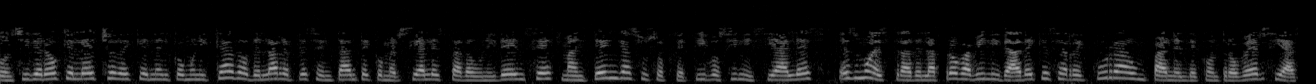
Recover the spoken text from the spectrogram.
consideró que el hecho de que en el comunicado de la representante comercial estadounidense mantenga sus objetivos iniciales es muestra de la probabilidad de que se recurra a un panel de controversias.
